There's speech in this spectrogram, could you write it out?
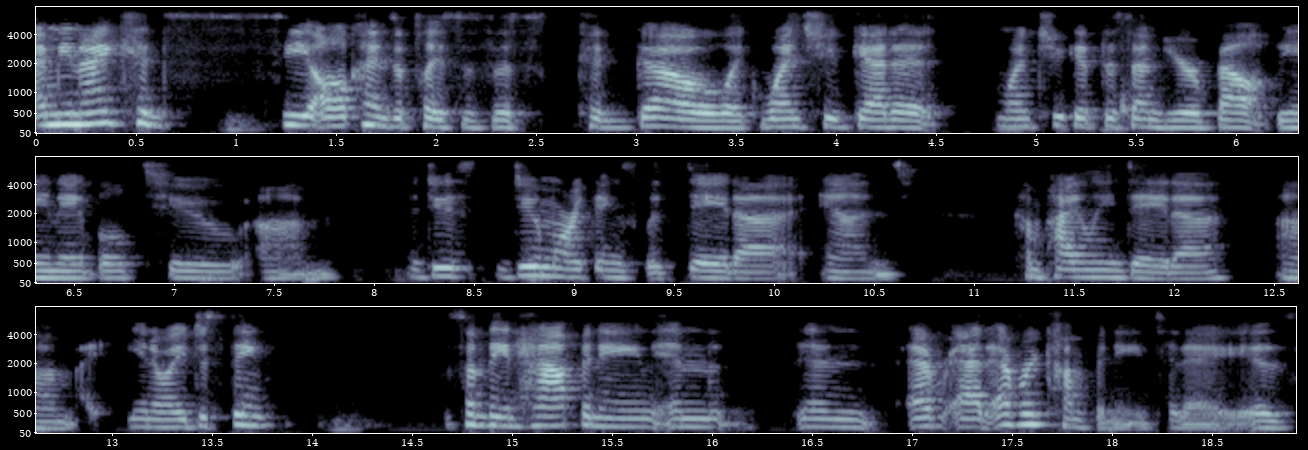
I mean, I could see all kinds of places this could go. Like once you get it, once you get this under your belt, being able to um, do do more things with data and compiling data. Um, I- you know, I just think something happening in in ev- at every company today is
